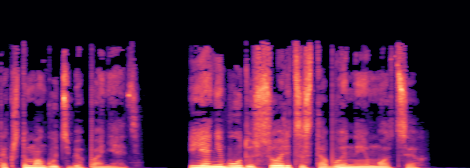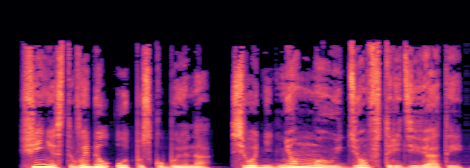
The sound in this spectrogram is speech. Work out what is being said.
так что могу тебя понять. И я не буду ссориться с тобой на эмоциях. Финист выбил отпуск у Баюна. Сегодня днем мы уйдем в тридевятый,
